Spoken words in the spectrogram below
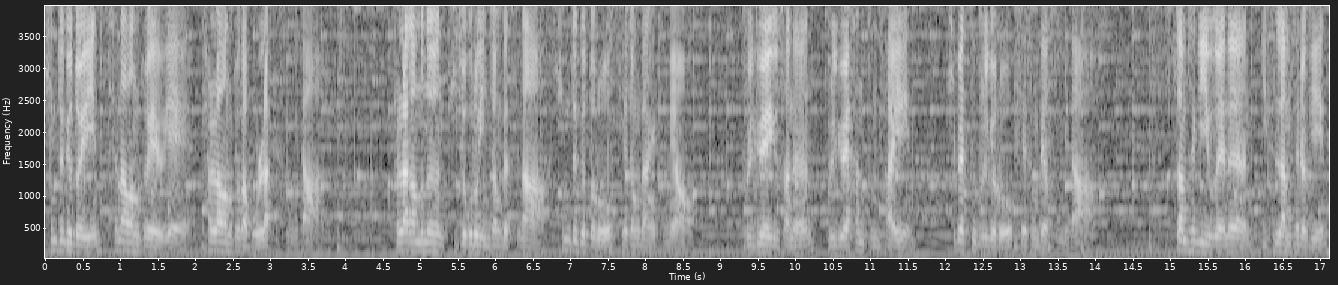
힌두교도인 세나 왕조에 의해 팔라 왕조가 몰락했습니다. 팔라 가문은 귀족으로 인정됐으나 힌두교도로 개정당했으며 불교의 유산은 불교의 한 분파인 티베트 불교로 계승되었습니다. 13세기 이후에는 이슬람 세력인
